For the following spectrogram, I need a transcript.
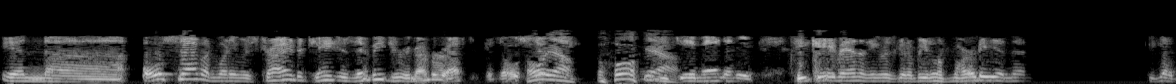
in uh, 07 when he was trying to change his image. You remember after because 07, Oh yeah. Oh yeah. he came in and he he came in and he was going to be Lombardi, and then he got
